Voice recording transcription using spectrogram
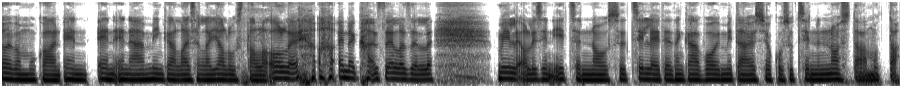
toivon mukaan en, en enää minkäänlaisella jalustalla ole, ainakaan sellaiselle, mille olisin itse noussut. Sille ei tietenkään voi mitään, jos joku sut sinne nostaa, mutta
